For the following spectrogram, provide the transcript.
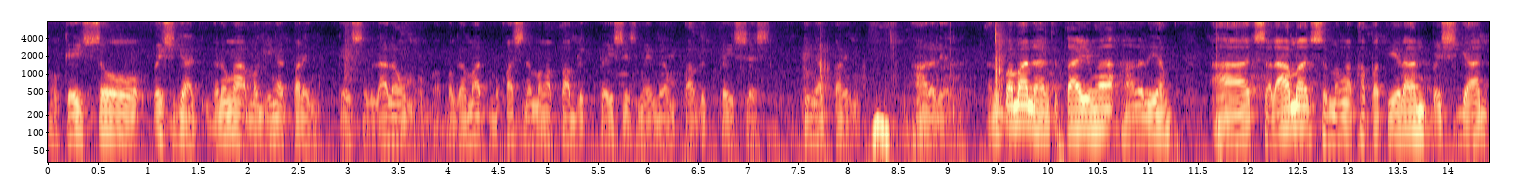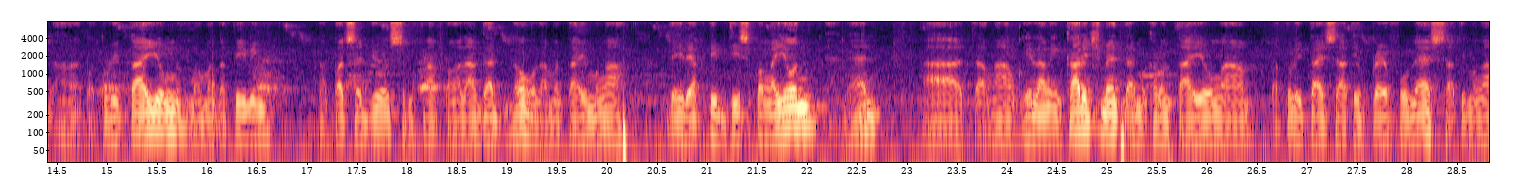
Okay, so praise God. Ano nga, mag-ingat pa rin. Okay, so lalong bagamat bukas na mga public places, may mga public places, ingat pa rin. Hallelujah. Ano pa man, nandito tayo nga, hallelujah. At salamat sa mga kapatiran, praise God. Ah, patuloy tayong mamanatiling tapat sa Diyos makapangalagad. No? Wala man tayong mga daily activities pa ngayon. Amen. At ang uh, kailang encouragement ay magkaroon tayong ah, patuloy tayo sa ating prayerfulness, sa ating mga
